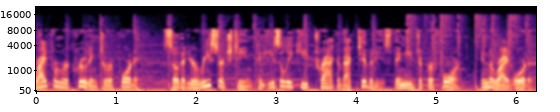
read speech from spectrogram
right from recruiting to reporting, so that your research team can easily keep track of activities they need to perform, in the right order.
